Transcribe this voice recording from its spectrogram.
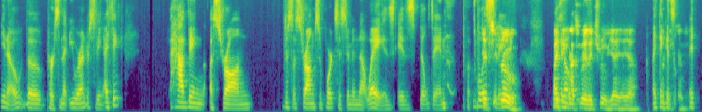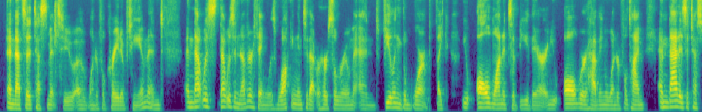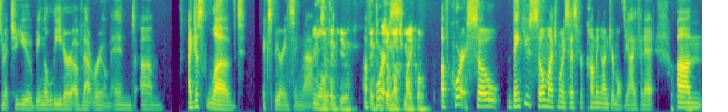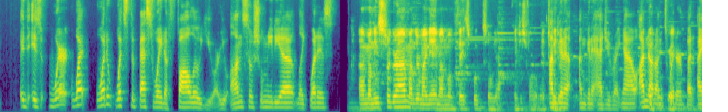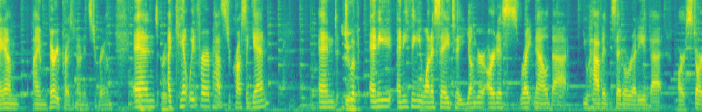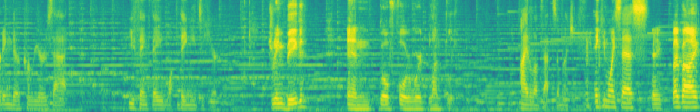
you know the person that you were understudying i think having a strong just a strong support system in that way is is built in publicity It's true. I You think know, that's really true. Yeah, yeah, yeah. I think it's it and that's a testament to a wonderful creative team and and that was that was another thing was walking into that rehearsal room and feeling the warmth like you all wanted to be there and you all were having a wonderful time and that is a testament to you being a leader of that room and um i just loved experiencing that Oh, So thank you. of thank course you so much, Michael. of course. So thank you so much, Moises, for coming under multi hyphenate. Um, is where what what what's the best way to follow you? Are you on social media? Like what is? I'm on Instagram under my name. I'm on Facebook. So yeah, you can just follow me. I'm gonna I'm gonna add you right now. I'm not Okay, on great. Twitter, but I am I am very present on Instagram, and great. I can't wait for our paths to cross again. And do you have any anything you want to say to younger artists right now that you haven't said already that are starting their careers that you think they wa- they need to hear? Dream big and go forward bluntly. I love that so much. Thank you, Moises. Okay. Bye bye.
